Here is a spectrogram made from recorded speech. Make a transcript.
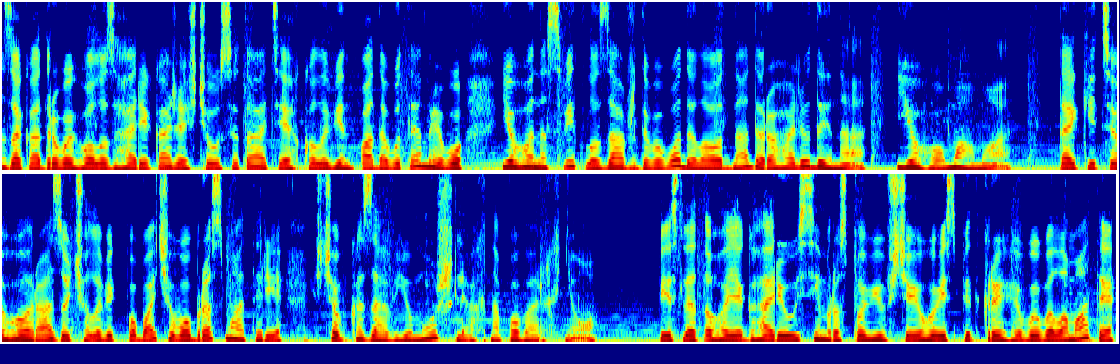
Закадровий голос Гаррі каже, що у ситуаціях, коли він падав у темряву, його на світло завжди виводила одна дорога людина його мама. Так і цього разу чоловік побачив образ матері, що вказав йому шлях на поверхню. Після того, як Гаррі усім розповів, що його із під криги вивела мати,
